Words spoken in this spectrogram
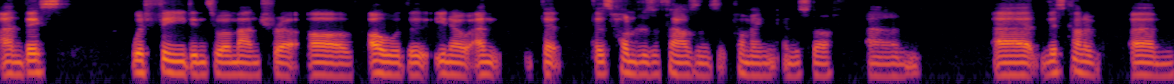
and this would feed into a mantra of oh the you know and that there's hundreds of thousands coming and stuff. And uh, this kind of um,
